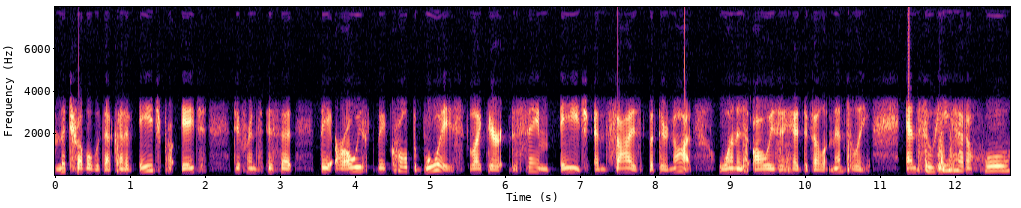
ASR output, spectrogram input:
And the trouble with that kind of age age difference is that they are always they're called the boys like they're the same age and size but they're not one is always ahead developmentally and so he had a whole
